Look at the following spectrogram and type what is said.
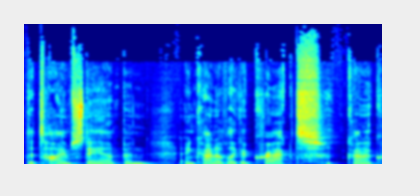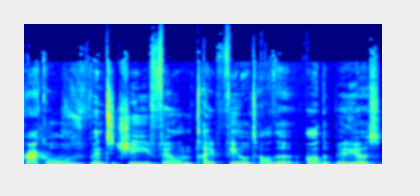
the timestamp and and kind of like a cracked kind of crackle vintagey film type feel to all the all the videos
